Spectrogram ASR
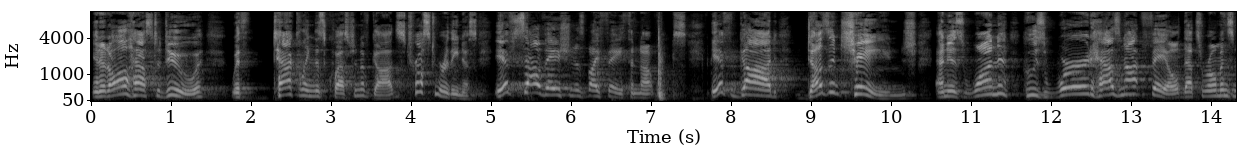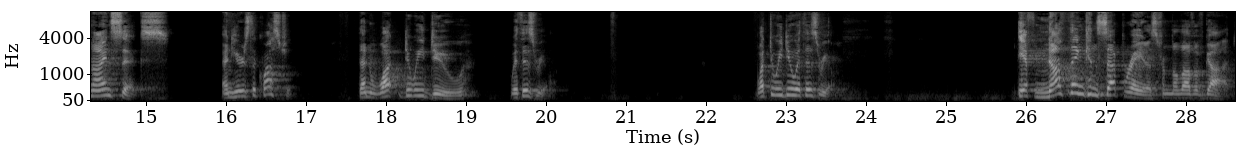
And it all has to do with tackling this question of God's trustworthiness. If salvation is by faith and not works, if God doesn't change and is one whose word has not failed, that's Romans 9 6. And here's the question. Then what do we do with Israel? What do we do with Israel? If nothing can separate us from the love of God,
